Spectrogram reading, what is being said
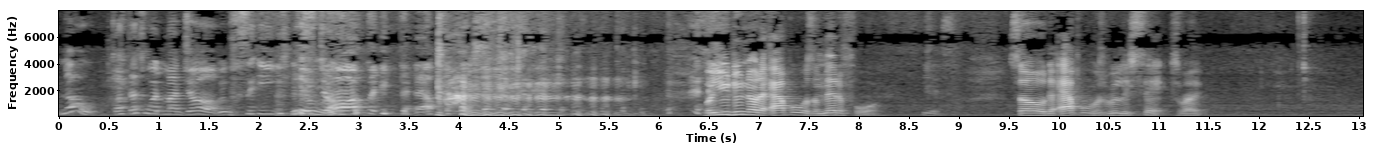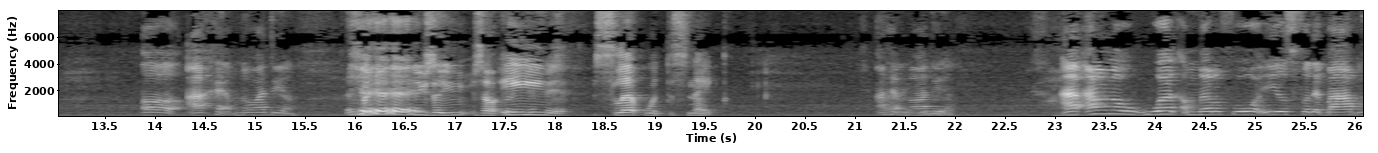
no, because that's what my job. It was to eat. His job to eat the apple. But you do know the apple was a metaphor. yes. So the apple was really sex, right? Uh, I have no idea. But you so you so Eve slept with the snake. I have no idea. I, I don't know what a metaphor is for the Bible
